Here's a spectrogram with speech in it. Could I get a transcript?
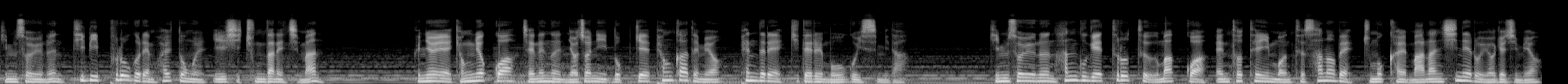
김소유는 TV 프로그램 활동을 일시 중단했지만 그녀의 경력과 재능은 여전히 높게 평가되며 팬들의 기대를 모으고 있습니다. 김소유는 한국의 트로트 음악과 엔터테인먼트 산업에 주목할 만한 신예로 여겨지며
